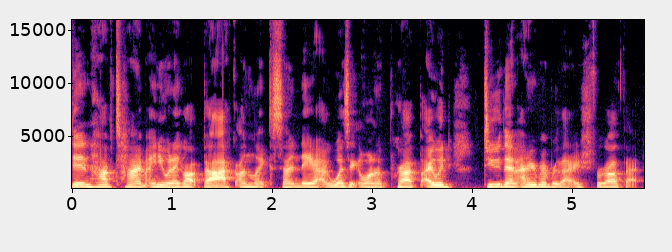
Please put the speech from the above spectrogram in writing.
didn't have time. I knew when I got back on like Sunday I wasn't going to prep. I would do them. I remember that. I just forgot that.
